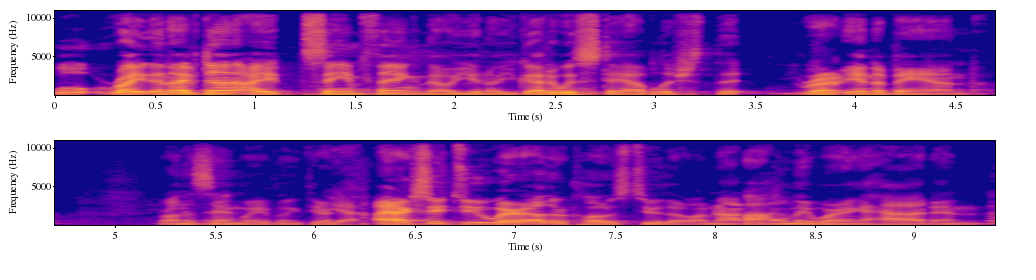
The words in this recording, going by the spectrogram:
well, right." And I've done I same thing though. You know, you got to establish that you're in a band. We're on the And same then- wavelength here. yeah. I actually do wear other clothes too, though. I'm not Ah. only wearing a hat and,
